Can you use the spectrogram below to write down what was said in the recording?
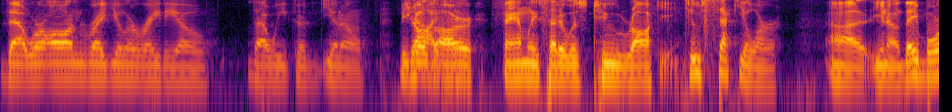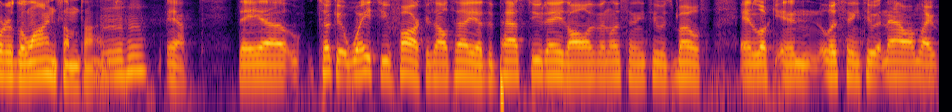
that were on regular radio that we could, you know, because our to. family said it was too rocky. too secular. Uh, you know, they border the line sometimes. Mm-hmm. Yeah. They uh, took it way too far because I'll tell you, the past two days, all I've been listening to is both. And look, and listening to it now, I'm like,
